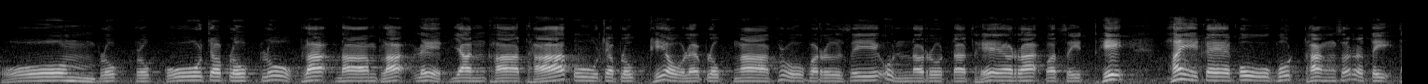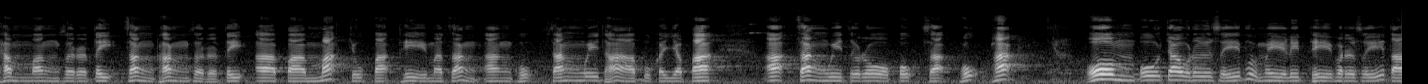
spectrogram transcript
โอมปลุกปลุกกูจะปลุกลูกพระนามพระเลขยันคาถากูจะปลุกเที่ยวและปลุกงาครูพฤษีอุณรุตเทระประสิทธิ ให้แก่กูพุทธังสรติธรรมังสรติ สังฆังสรติ อาปามะจุปะทีมาสังอังคุสังวิธาปุกยปะอะสังวิตโรปุสะภุพะ โอมปู่เจ้าฤาษีผู้มีฤทธิพระศรีตา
